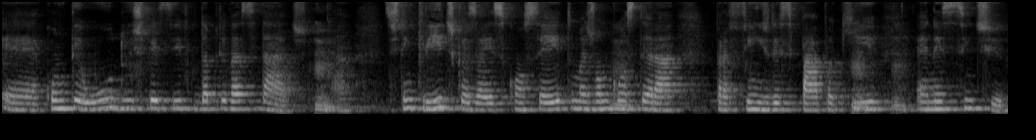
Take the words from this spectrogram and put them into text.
é, conteúdo específico da privacidade. Hum. Tá? Existem críticas a esse conceito, mas vamos hum. considerar para fins desse papo aqui hum, hum. é nesse sentido.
